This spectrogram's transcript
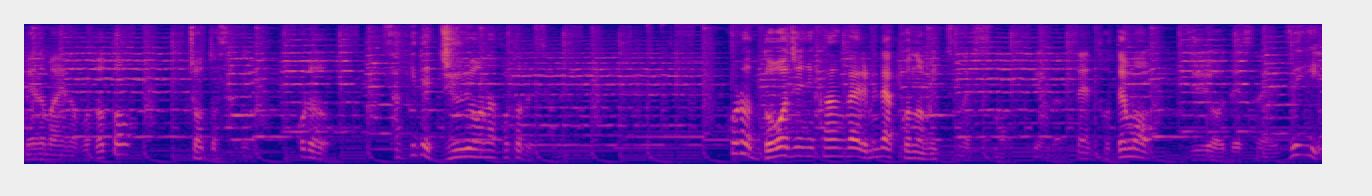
目の前のことと、ちょっと先の、これを先で重要なことですよね。これを同時に考える意味では、この3つの質問っていうのはですね、とても重要ですので、ぜひ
